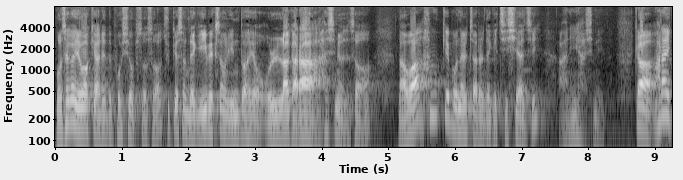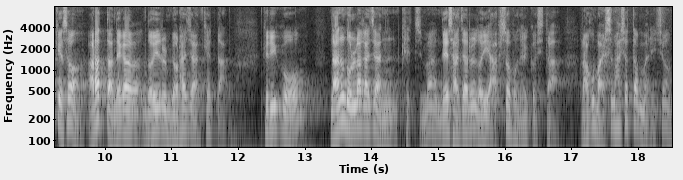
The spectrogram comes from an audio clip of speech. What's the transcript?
모세가 여호와께 아뢰되 보시옵소서 주께서 내게 이 백성을 인도하여 올라가라 하시면서 나와 함께 보낼 자를 내게 지시하지 아니하시니이다. 그러니까 하나님께서 알았다. 내가 너희를 멸하지 않겠다. 그리고 나는 올라가지 않겠지만 내 사자를 너희 앞서 보낼 것이다. 라고 말씀하셨단 말이죠.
